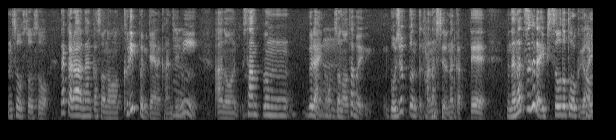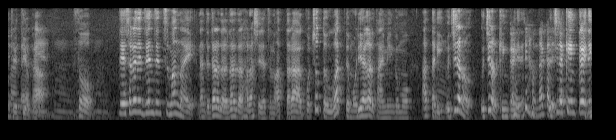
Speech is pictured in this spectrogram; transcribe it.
うん。そうそうそう。だからなんかそのクリップみたいな感じに、あの3分ぐらいの、うん。その多分50分とか話してる中って7つぐらいエピソードトークが入ってるっていうか。そうでそれで全然つまんないなんてダラダラダラダラ話してるやつもあったらこうちょっとうわって盛り上がるタイミングもあったり、ううんちらのうちらの見解でね。うちらうちら見解的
